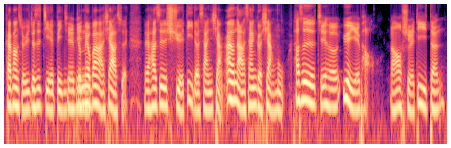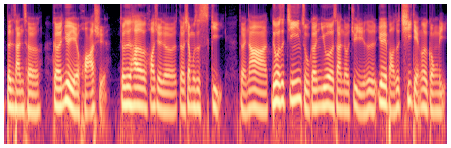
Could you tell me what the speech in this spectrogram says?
开放水域就是结冰，结冰就没有办法下水。所以它是雪地的三项。啊，有哪三个项目？它是结合越野跑，然后雪地登登山车跟越野滑雪，就是它的滑雪的的项目是 ski。对，那如果是精英组跟 U 二三的距离是越野跑是七点二公里，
